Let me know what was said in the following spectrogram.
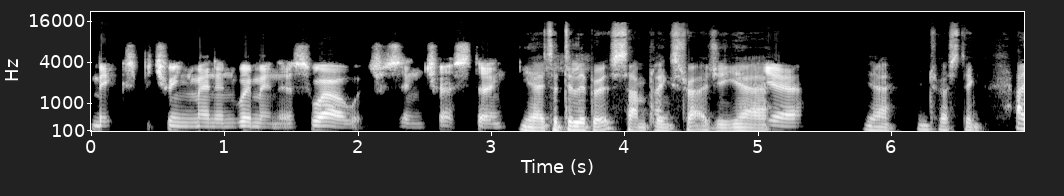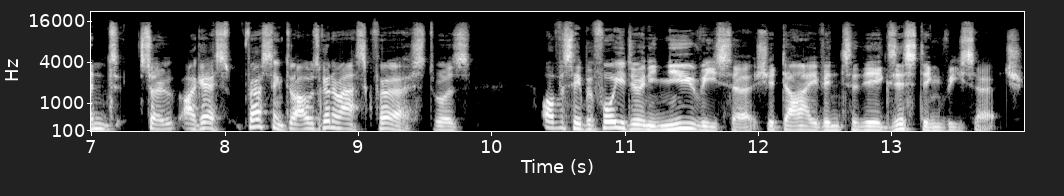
mix between men and women as well, which was interesting. yeah, it's a deliberate sampling strategy. Yeah, Yeah, yeah, interesting. And so I guess first thing to, I was going to ask first was obviously before you do any new research, you dive into the existing research.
